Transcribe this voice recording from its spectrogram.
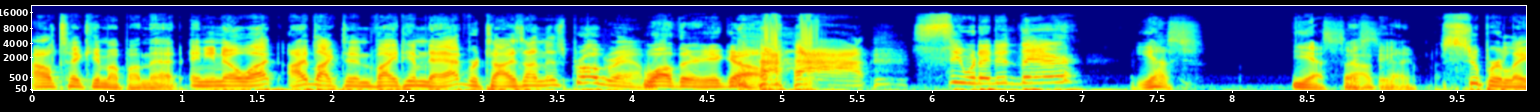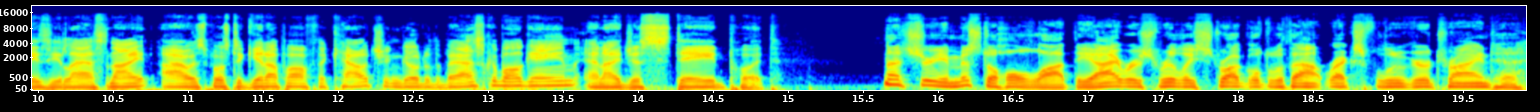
I'll take him up on that. And you know what? I'd like to invite him to advertise on this program. Well, there you go. See what I did there? yes. Yes, I see. Okay. Super lazy last night. I was supposed to get up off the couch and go to the basketball game, and I just stayed put. Not sure you missed a whole lot. The Irish really struggled without Rex Pflueger trying to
